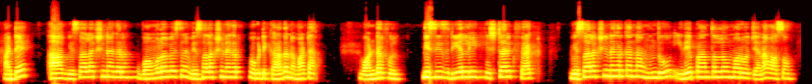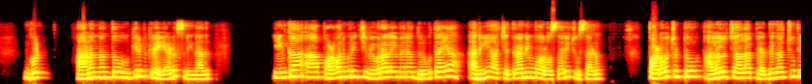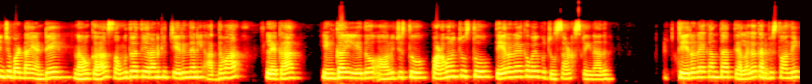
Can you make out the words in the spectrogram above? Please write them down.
అంటే ఆ విశాలాక్షి నగర్ బొమ్మలో వేసిన విశాలాక్షి నగర్ ఒకటి కాదన్నమాట. Wonderful. This is really historic fact. Visalakshminagar Nagar కన్నా ముందు ఇదే ప్రాంతంలో మరో జనావాసం. గుడ్ ఆనందంతో ఉకిరిపికిరయ్యాడు శ్రీనాథ్. ఇంకా ఆ పడవను గురించి వివరాలు ఏమైనా దొరుకుతాయా అని ఆ చిత్రాన్ని మరోసారి చూశాడు. పడవ చుట్టూ అలలు చాలా పెద్దగా చూపించబడ్డాయంటే నౌక సముద్ర తీరానికి చేరిందని అర్థమా? లేక ఇంకా ఏదో ఆలోచిస్తూ పడవను చూస్తూ తీరరేఖ వైపు చూశాడు శ్రీనాథ్. తీరరేఖ అంతా తెల్లగా కనిపిస్తోంది.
